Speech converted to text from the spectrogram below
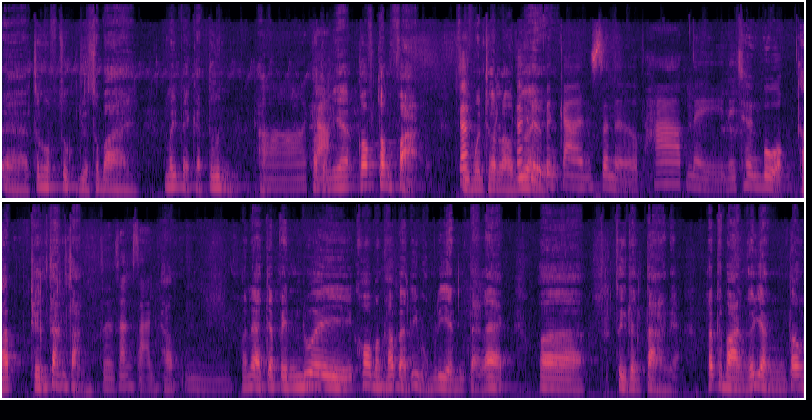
เอ่อสงบสุขอยู่สบายไม่ไปกระตุ้นครัอ๋บอเพราะค่ะตรงเนี้ยก็ต้องฝาก สื่อมวลชนเราก็ด้วยคือเป็นการเสนอภาพในในเชิงบวกครับเชิงสร้างสรรค์เชิงสร้างสรรค์ครับอืมมันอาจจะเป็นด้วยข้อบังคับแบบที่ผมเรียนแต่แรกว่าสื่อต่างๆเนี่ยรัฐบาลก็ยังต้อง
